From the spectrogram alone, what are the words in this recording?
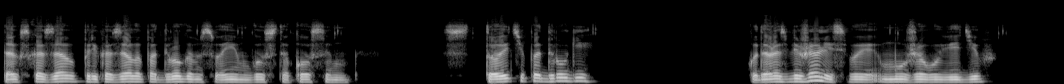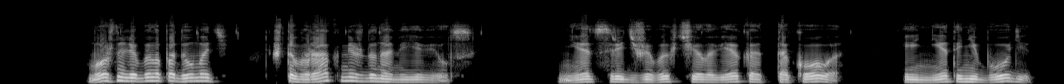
Так сказав, приказала подругам своим густокосым «Стойте, подруги!» Куда разбежались вы, мужа увидев? Можно ли было подумать, что враг между нами явился? Нет среди живых человека такого, и нет и не будет,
